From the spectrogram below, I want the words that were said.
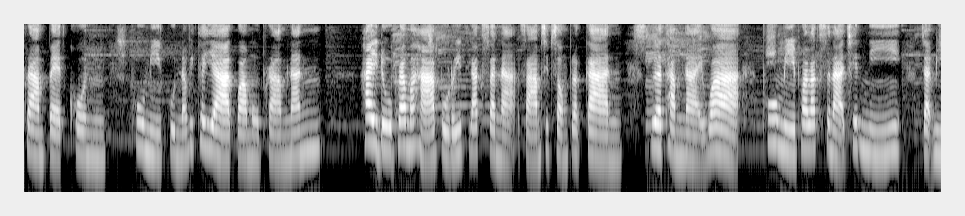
พราหมณ์แปดคน ผู้มีคุณวิทยากว่าหมู่พราหมณ์นั้น ให้ดูพระมหาปุริสลักษณะ 32 ประการ เพื่อทำนายว่า ผู้มีพระลักษณะเช่นนี้ จะมี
